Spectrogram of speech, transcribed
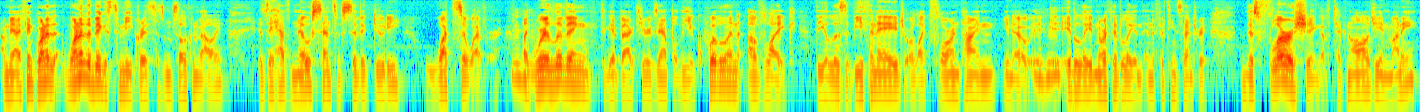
I mean, I think one of the, one of the biggest to me criticism of Silicon Valley is they have no sense of civic duty whatsoever. Mm-hmm. Like we're living, to get back to your example, the equivalent of like the Elizabethan age or like Florentine, you know, Mm-hmm. Italy, North Italy in, in the 15th century. This flourishing of technology and money,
